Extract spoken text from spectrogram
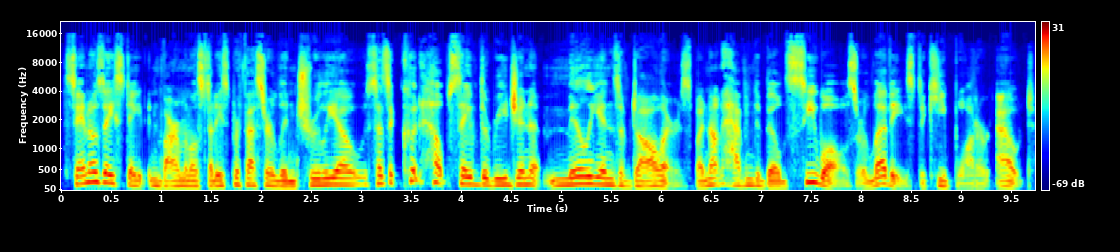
San Jose State environmental studies professor Lynn Trulio says it could help save the region millions of dollars by not having to build seawalls or levees to keep water out.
